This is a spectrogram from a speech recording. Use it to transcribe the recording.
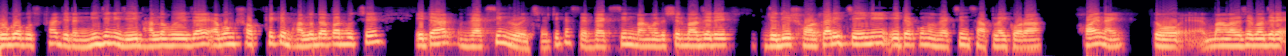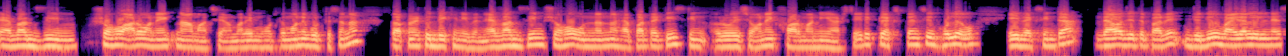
রোগ অবস্থা যেটা নিজে নিজেই ভালো হয়ে যায় এবং সব থেকে ভালো ব্যাপার হচ্ছে এটার ভ্যাকসিন রয়েছে, ঠিক আছে? ভ্যাকসিন বাংলাদেশের বাজারে যদিও সরকারি চেইনে এটার কোনো ভ্যাকসিন সাপ্লাই করা হয় নাই তো, বাংলাদেশের বাজারে অ্যাভাক্সিম সহ আরও অনেক নাম আছে, আমার এই মুহূর্তে মনে পড়তেছে না, তো আপনারা একটু দেখে নেবেন। অ্যাভাক্সিম সহ অন্যান্য হ্যাপাটাইটিস রয়েছে, অনেক ফার্মা নিয়ে আসছে। এটা একটু এক্সপেন্সিভ হলেও এই ভ্যাকসিনটা দেওয়া যেতে পারে, যদিও ভাইরাল ইলনেস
